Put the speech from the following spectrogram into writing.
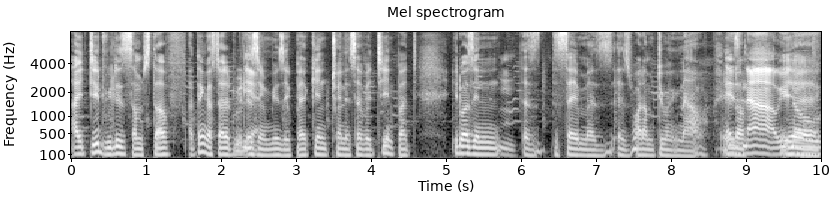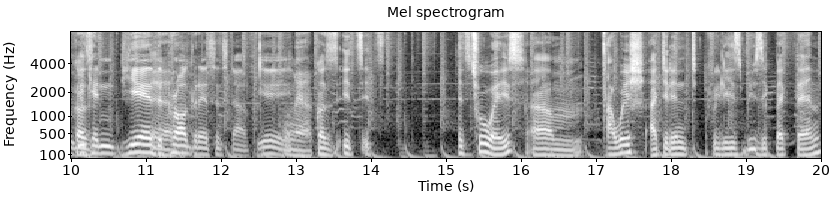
I did release some stuff. I think I started releasing music back in 2017, but it wasn't Mm. as the same as as what I'm doing now. As know. now, you Yeah, know, you can hear the progress and stuff. Yeah. yeah because it's it's it's two ways um i wish i didn't release music back then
